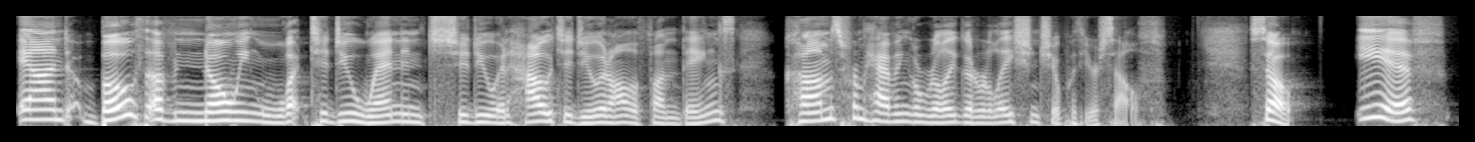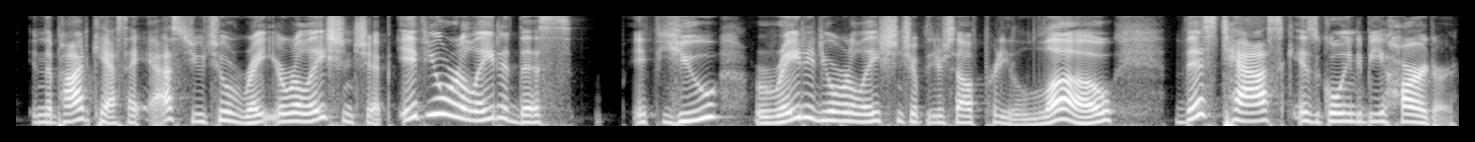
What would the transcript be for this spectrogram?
And both of knowing what to do, when and to do, and how to do, and all the fun things comes from having a really good relationship with yourself. So, if in the podcast I asked you to rate your relationship, if you related this if you rated your relationship with yourself pretty low, this task is going to be harder.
